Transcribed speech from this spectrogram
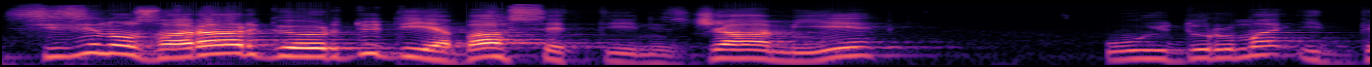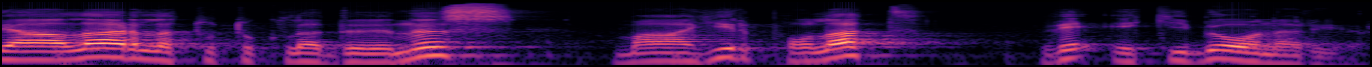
Sizin o zarar gördü diye bahsettiğiniz camiyi uydurma iddialarla tutukladığınız Mahir Polat ve ekibi onarıyor.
